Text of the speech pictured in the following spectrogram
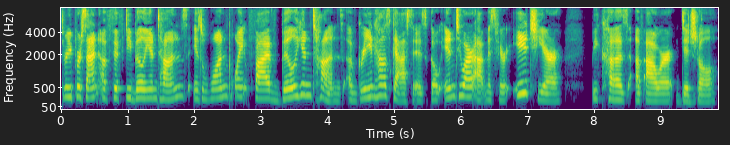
3% of 50 billion tons is 1.5 billion tons of greenhouse gases go into our atmosphere each year because of our digital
